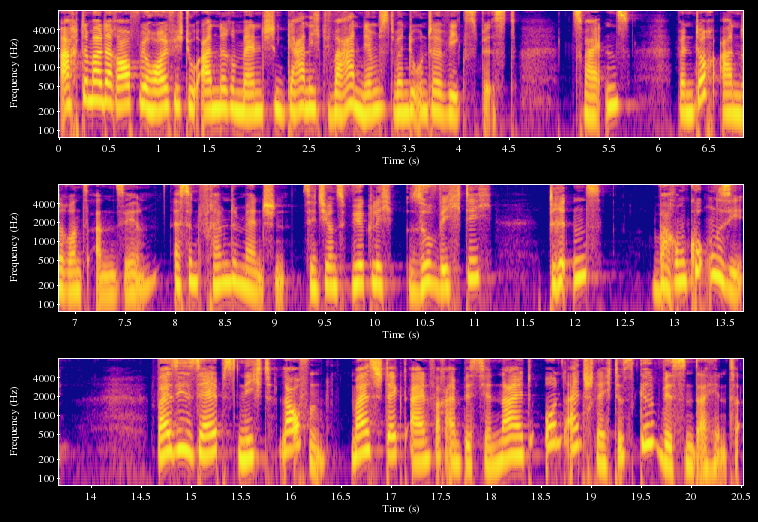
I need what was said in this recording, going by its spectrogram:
Achte mal darauf, wie häufig du andere Menschen gar nicht wahrnimmst, wenn du unterwegs bist. Zweitens, wenn doch andere uns ansehen, es sind fremde Menschen. Sind die uns wirklich so wichtig? Drittens, warum gucken sie? Weil sie selbst nicht laufen. Meist steckt einfach ein bisschen Neid und ein schlechtes Gewissen dahinter.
